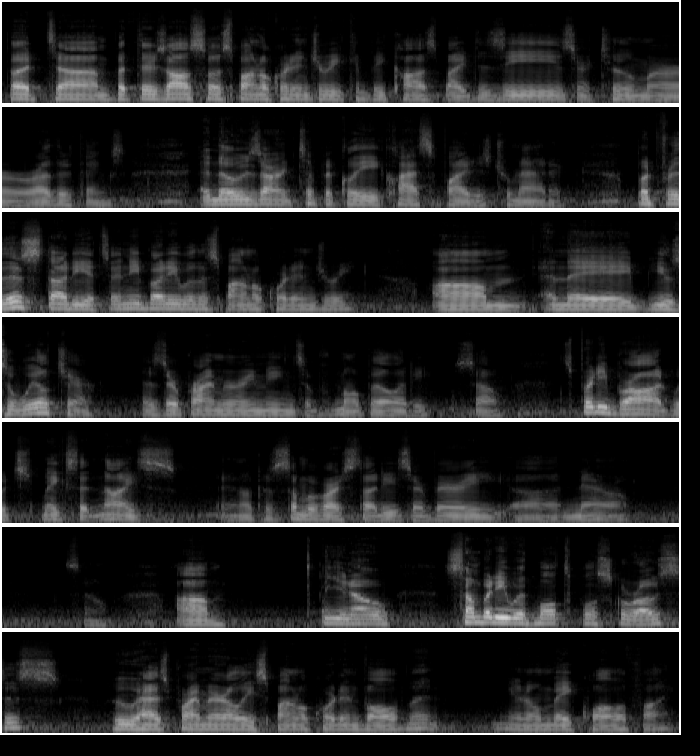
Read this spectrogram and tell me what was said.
but, um, but there's also spinal cord injury can be caused by disease or tumor or other things. And those aren't typically classified as traumatic. But for this study, it's anybody with a spinal cord injury, um, and they use a wheelchair as their primary means of mobility. So it's pretty broad, which makes it nice, you know, because some of our studies are very uh, narrow. So, um, you know, somebody with multiple sclerosis, who has primarily spinal cord involvement, you know, may qualify.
